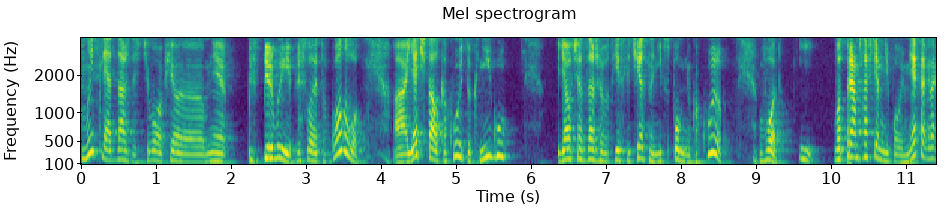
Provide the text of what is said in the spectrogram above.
мысли однажды, с чего вообще э, мне впервые пришло это в голову. Я читал какую-то книгу, я вот сейчас даже, вот если честно, не вспомню какую, вот, и вот прям совсем не помню. Мне когда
